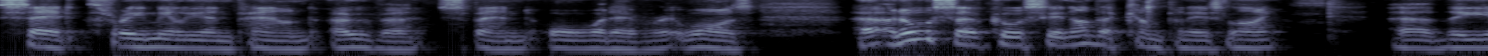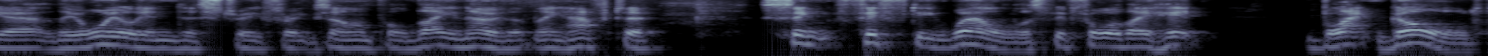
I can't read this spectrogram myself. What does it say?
said £3 million overspend or whatever it was. Uh, and also, of course, in other companies like uh, the, uh, the oil industry, for example, they know that they have to sink 50 wells before they hit black gold.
